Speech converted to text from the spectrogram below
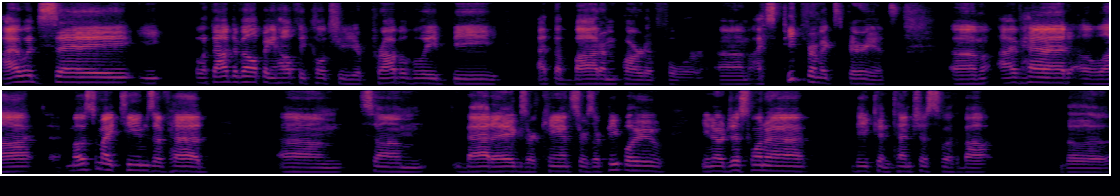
I would say you, without developing a healthy culture you'd probably be at the bottom part of four. Um, I speak from experience. Um, I've had a lot, most of my teams have had um, some bad eggs or cancers or people who, you know, just want to be contentious with about the,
